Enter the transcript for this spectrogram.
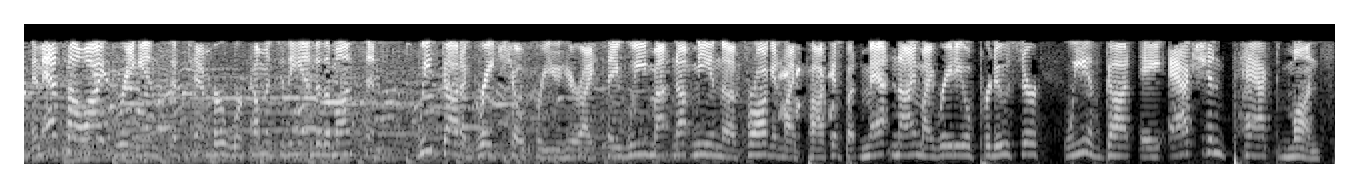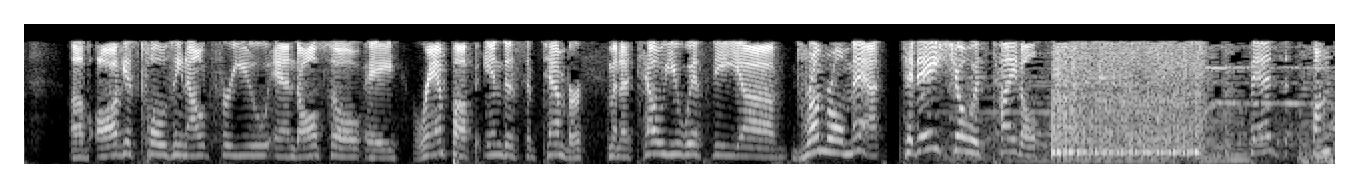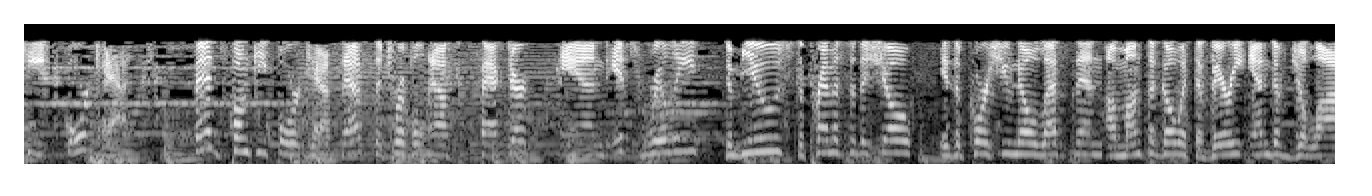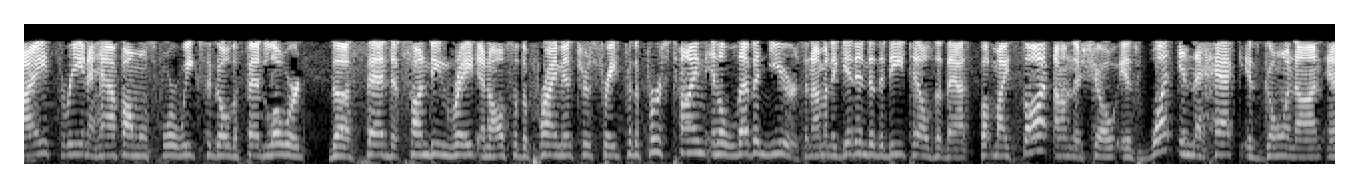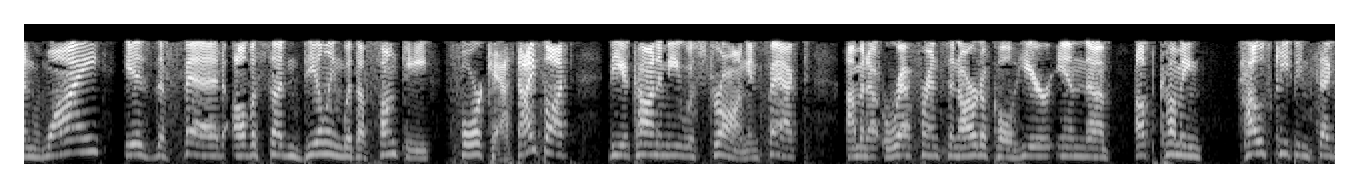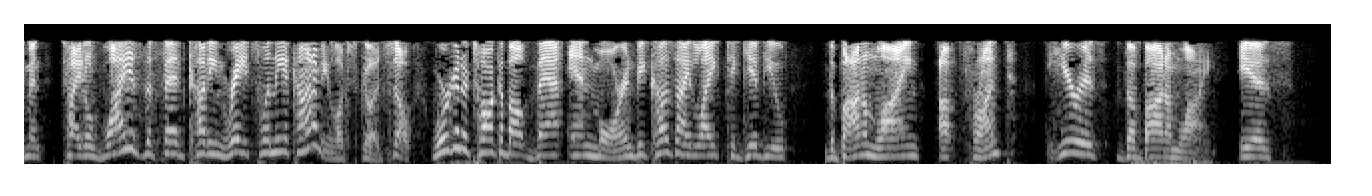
And that's how I bring in September. We're coming to the end of the month, and we've got a great show for you here. I say we, not me and the frog in my pocket, but Matt and I, my radio producer. We have got a action-packed month of August closing out for you, and also a ramp up into September. I'm going to tell you with the uh, drum roll, Matt. Today's show is titled Fed's Funky Forecast. Fed's Funky Forecast. That's the triple F factor. And it's really the muse, the premise of the show is, of course, you know, less than a month ago at the very end of July, three and a half, almost four weeks ago, the Fed lowered the Fed funding rate and also the prime interest rate for the first time in 11 years. And I'm going to get into the details of that. But my thought on the show is what in the heck is going on and why is the Fed all of a sudden dealing with a funky forecast? I thought the economy was strong. In fact, I'm going to reference an article here in the upcoming housekeeping segment titled Why is the Fed Cutting Rates When the Economy Looks Good? So, we're going to talk about that and more. And because I like to give you the bottom line up front, here is the bottom line is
